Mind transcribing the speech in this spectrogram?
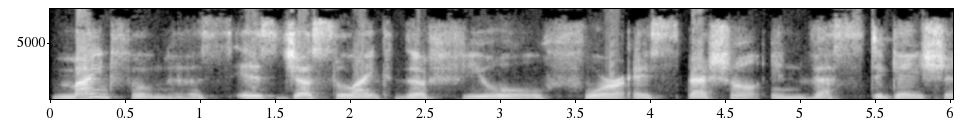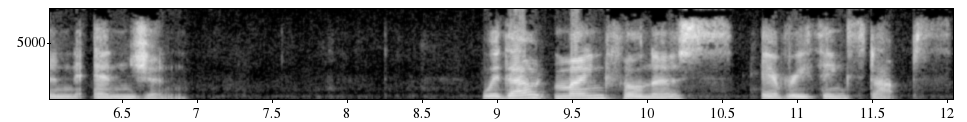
Mindfulness is just like the fuel for a special investigation engine. Without mindfulness, everything stops.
